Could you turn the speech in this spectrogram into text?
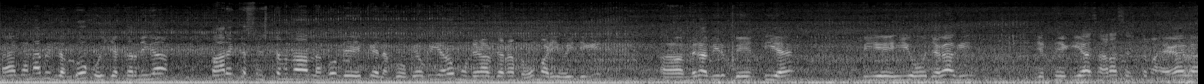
ਮੈਂ ਕਹਿੰਦਾ ਵੀ ਲੰਘੋ, ਕੋਈ ਚੱਕਰ ਨਹੀਂਗਾ ਪਰ ਇੱਕ ਸਿਸਟਮ ਨਾਲ ਲੰਘੋ, ਦੇਖ ਕੇ ਲੰਘੋ, ਕਿਉਂਕਿ ਯਾਰ ਉਹ ਮੁੰਡੇ ਨਾਲ ਵਿਚਾਰਾ ਬਹੁਤ ਮਾੜੀ ਹੋਈ ਸੀਗੀ। ਮੇਰਾ ਵੀਰ ਬੇਨਤੀ ਹੈ ਵੀ ਇਹੀ ਉਹ ਜਗ੍ਹਾ ਗਈ ਜਿੱਥੇ ਕੀ ਆ, ਸਾਰਾ ਸਿਸਟਮ ਹੈਗਾਗਾ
